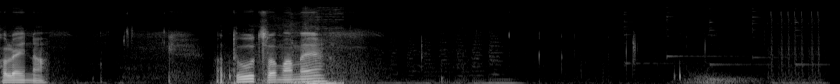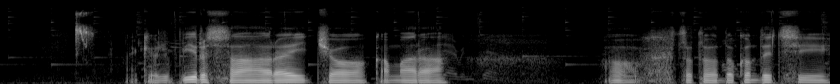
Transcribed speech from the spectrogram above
Kolejna. A tu co mamy? Jakiegoś Birsa, Rejcio, Kamara. O, co to do kondycji?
